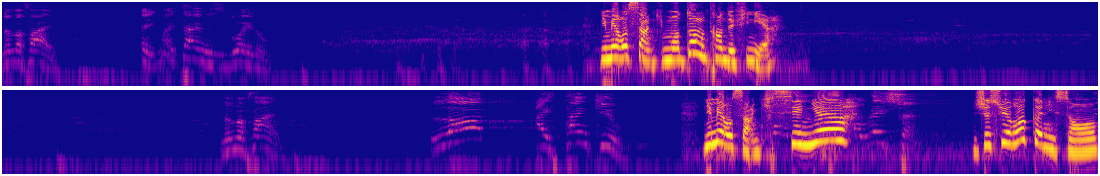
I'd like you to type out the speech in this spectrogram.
Number five. Hey, my time is going on. Numéro 5. Mon temps est en train de finir. Numéro 5. Seigneur, je suis reconnaissant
